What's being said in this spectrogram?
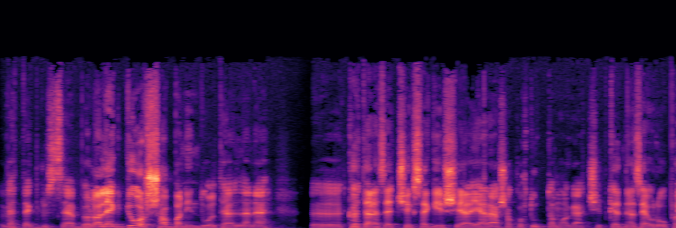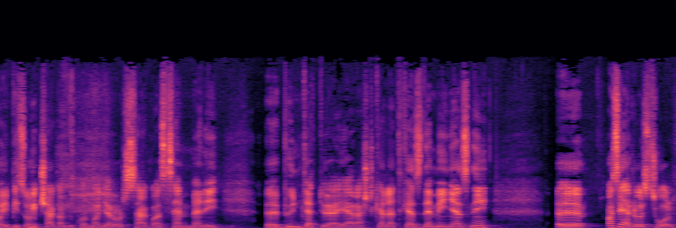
vettek Brüsszelből, a leggyorsabban indult ellene kötelezettségszegési eljárás, akkor tudta magát csipkedni az Európai Bizottság, amikor Magyarországgal szembeni büntető eljárást kellett kezdeményezni. Az erről szól,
